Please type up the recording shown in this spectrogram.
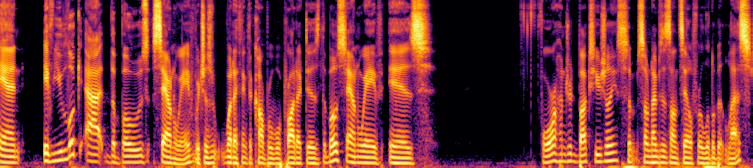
And if you look at the Bose Soundwave, which is what I think the comparable product is, the Bose Soundwave is 400 bucks usually. Some, sometimes it's on sale for a little bit less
